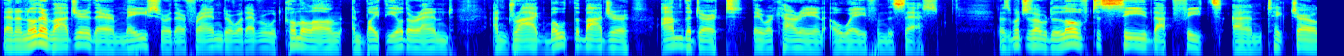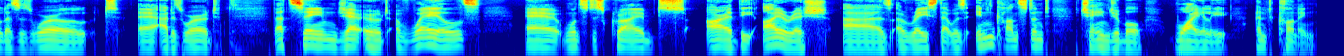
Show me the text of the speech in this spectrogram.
Then another badger, their mate or their friend or whatever, would come along and bite the other end and drag both the badger and the dirt they were carrying away from the sett. As much as I would love to see that feat and take Gerald as his word, uh, at his word, that same Gerald of Wales uh, once described are the Irish as a race that was inconstant, changeable, wily, and cunning.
